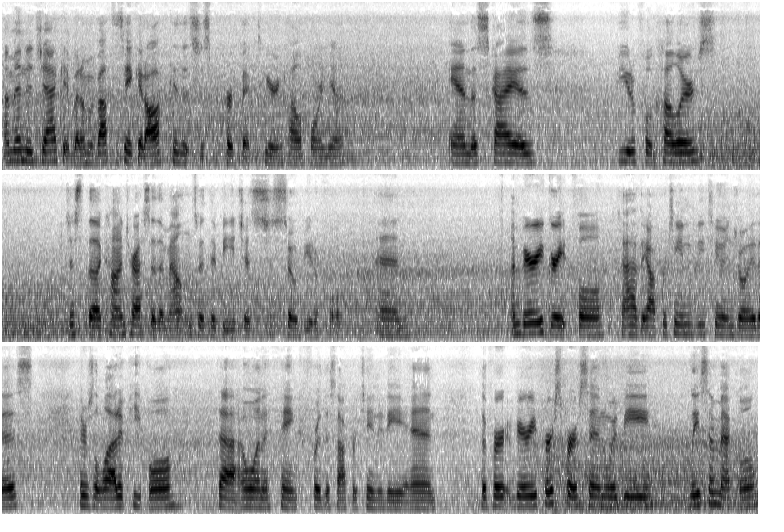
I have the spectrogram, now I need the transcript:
I'm in a jacket, but I'm about to take it off because it's just perfect here in California. And the sky is beautiful colors. Just the contrast of the mountains with the beach. It's just so beautiful. And I'm very grateful to have the opportunity to enjoy this. There's a lot of people that I want to thank for this opportunity, and the very first person would be Lisa Meckel,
